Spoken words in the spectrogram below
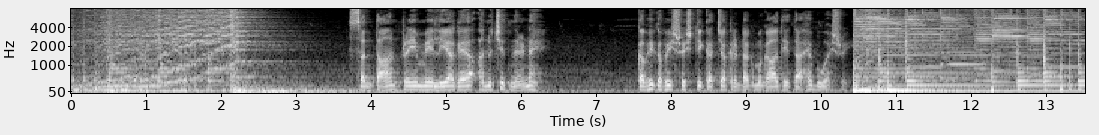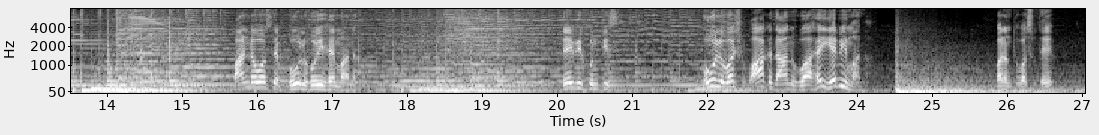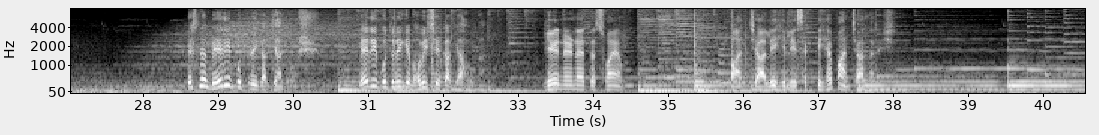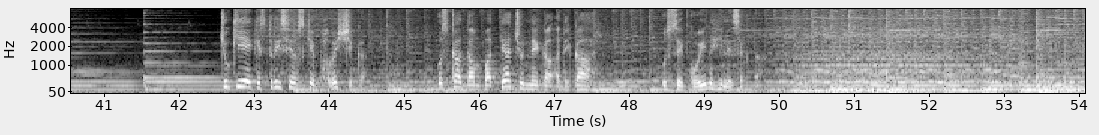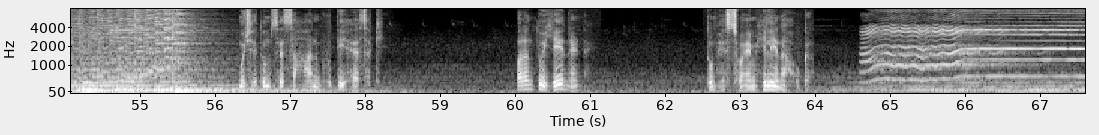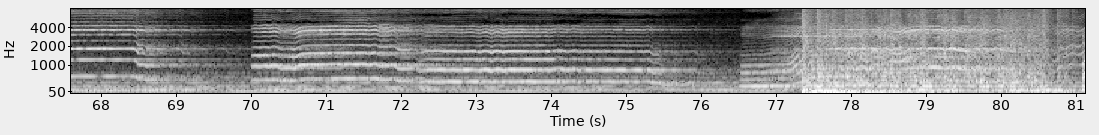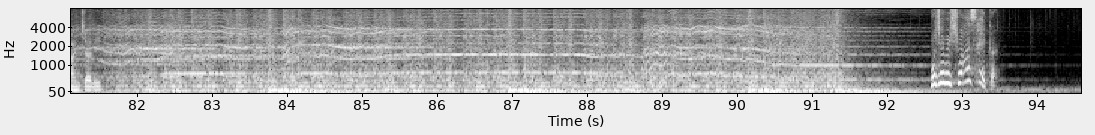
संतान प्रेम में लिया गया अनुचित निर्णय कभी कभी सृष्टि का चक्र डगमगा देता है बुआश्री पांडवों से भूल हुई है माना। देवी कुंती से। भूलवश वाकदान हुआ है यह भी माना। परंतु वसुदेव, इसमें मेरी पुत्री का क्या दोष? मेरी पुत्री के भविष्य का क्या होगा? ये निर्णय तो स्वयं पांचाली ही ले सकती है पांचाल नरेश। चूँकि एक स्त्री से उसके भविष्य का उसका दाम्पत्य चुनने का अधिकार उससे कोई नहीं ले सकता। मुझे तुमसे सहानुभूति है सखी परंतु ये निर्णय तुम्हें स्वयं ही लेना होगा। पांचाली। विश्वास है कर्ण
